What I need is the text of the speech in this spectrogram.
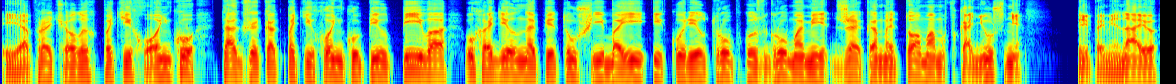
и я прочел их потихоньку, так же, как потихоньку пил пиво, уходил на петушьи бои и курил трубку с грумами Джеком и Томом в конюшне. Припоминаю,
